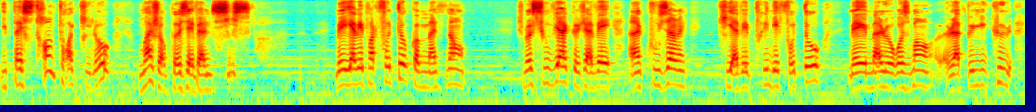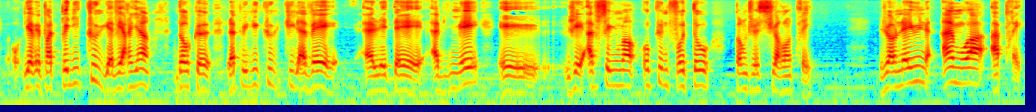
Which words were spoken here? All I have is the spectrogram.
il pèse 33 kilos, moi j'en pesais 26. Mais il n'y avait pas de photo comme maintenant. Je me souviens que j'avais un cousin qui avait pris des photos, mais malheureusement, la pellicule, il n'y avait pas de pellicule, il n'y avait rien. Donc euh, la pellicule qu'il avait, elle était abîmée et j'ai absolument aucune photo quand je suis rentrée. J'en ai une un mois après.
